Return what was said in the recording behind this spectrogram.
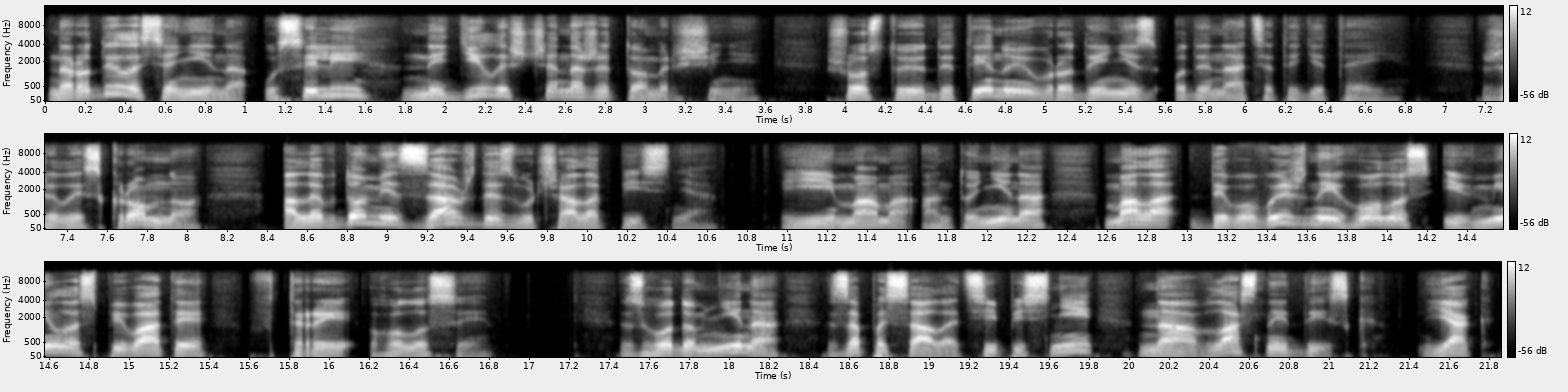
Народилася Ніна у селі Неділище на Житомирщині, шостою дитиною в родині з 11 дітей. Жили скромно, але в домі завжди звучала пісня. Її мама Антоніна мала дивовижний голос і вміла співати в три голоси. Згодом Ніна записала ці пісні на власний диск, як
